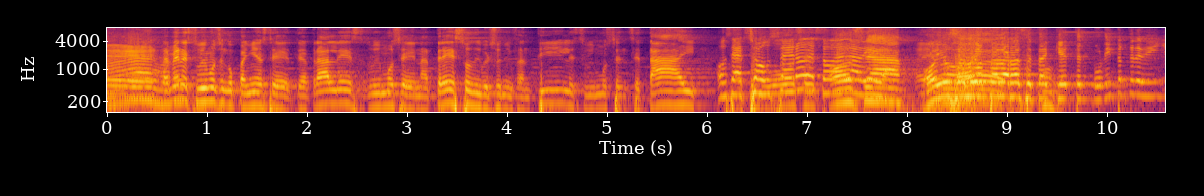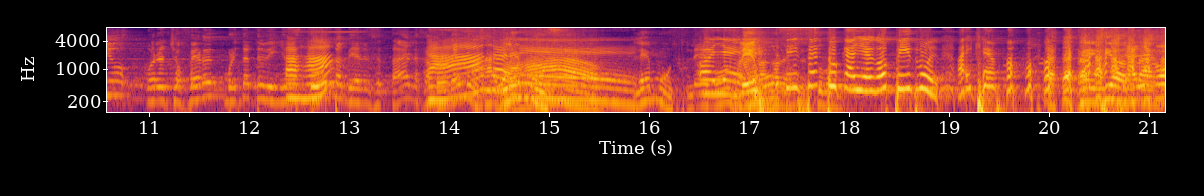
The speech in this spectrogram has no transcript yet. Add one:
Eh, también estuvimos en compañías te- teatrales, estuvimos en Atrezo, Diversión Infantil, estuvimos en Cetai. O sea, showcero de toda O la sea, vida. Oye, un saludo a toda la raza. Ay, que te- Bonita Treviño, bueno, el chofer de Bonita Treviño Ajá. estuvo también en Zeta, Alejandro Ándale. Lemus. Oye, Lemus. dice tu gallego Pitbull. Ay, qué mamón. Ay, Dios, Ya llegó.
